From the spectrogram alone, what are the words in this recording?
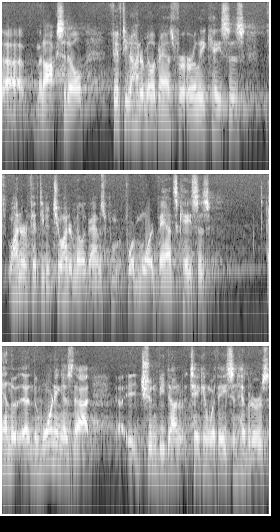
uh, minoxidil, 50 to 100 milligrams for early cases, 150 to 200 milligrams for more advanced cases. And the, and the warning is that uh, it shouldn't be done taken with ACE inhibitors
